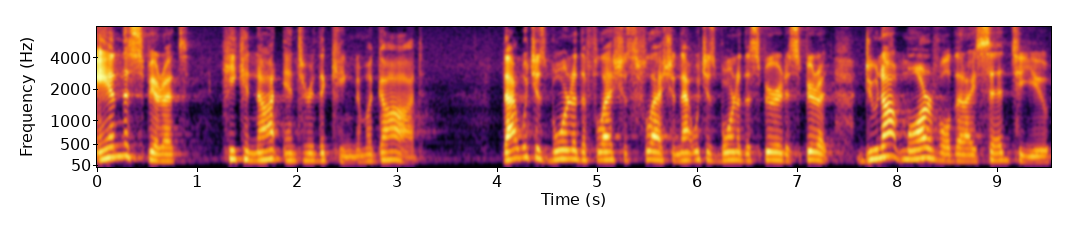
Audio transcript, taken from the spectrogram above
and the Spirit, he cannot enter the kingdom of God. That which is born of the flesh is flesh, and that which is born of the Spirit is spirit. Do not marvel that I said to you,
